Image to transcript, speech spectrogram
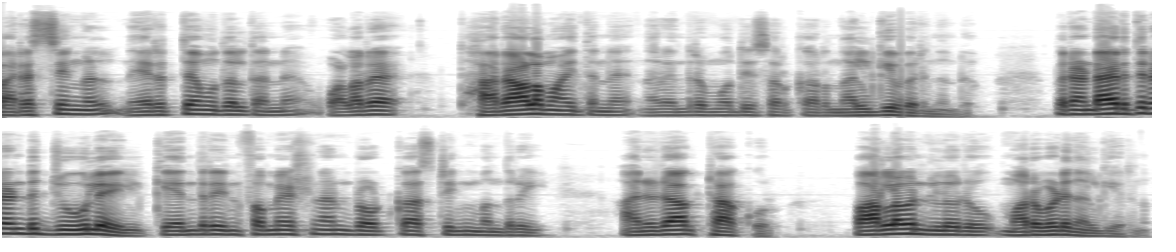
പരസ്യങ്ങൾ നേരത്തെ മുതൽ തന്നെ വളരെ ധാരാളമായി തന്നെ നരേന്ദ്രമോദി സർക്കാർ നൽകി വരുന്നുണ്ട്. ഇപ്പോൾ രണ്ടായിരത്തി രണ്ട് ജൂലൈയിൽ കേന്ദ്ര ഇൻഫർമേഷൻ ആൻഡ് ബ്രോഡ്കാസ്റ്റിംഗ് മന്ത്രി അനുരാഗ് ഠാക്കൂർ പാർലമെന്റിലൊരു മറുപടി നൽകിയിരുന്നു.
